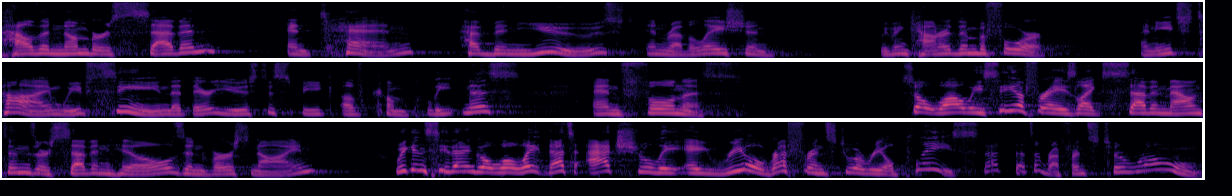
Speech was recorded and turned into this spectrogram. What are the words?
how the numbers 7 and 10 have been used in Revelation. We've encountered them before. And each time we've seen that they're used to speak of completeness and fullness. So while we see a phrase like seven mountains or seven hills in verse 9, we can see that and go, well, wait, that's actually a real reference to a real place. That, that's a reference to Rome.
